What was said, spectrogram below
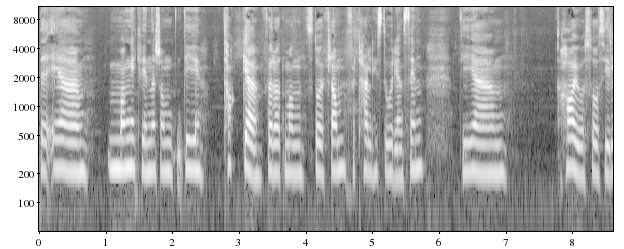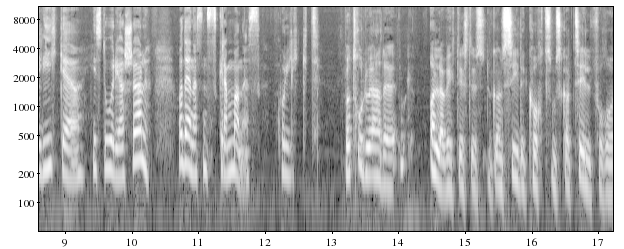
Det er mange kvinner som de takker for at man står fram, forteller historien sin. De eh, har jo så å si like historier sjøl, og det er nesten skremmende hvor likt. Hva tror du er det aller viktigste, hvis du kan si det kort, som skal til for å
